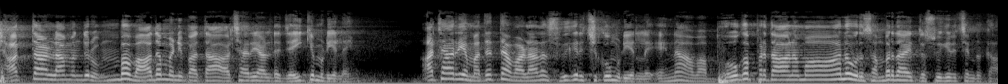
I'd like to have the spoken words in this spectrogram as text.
சாக்தாலாம் வந்து ரொம்ப வாதம் பண்ணி பார்த்தா ஆச்சாரியாள்கிட்ட ஜெயிக்க முடியலை. ஆச்சாரிய மதத்தை அவளால் சுவீகரிச்சுக்கவும் முடியல. ஏன்னா அவள் போக பிரதானமான ஒரு சம்பிரதாயத்தை சுவீகரிச்சுன்னு இருக்கா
